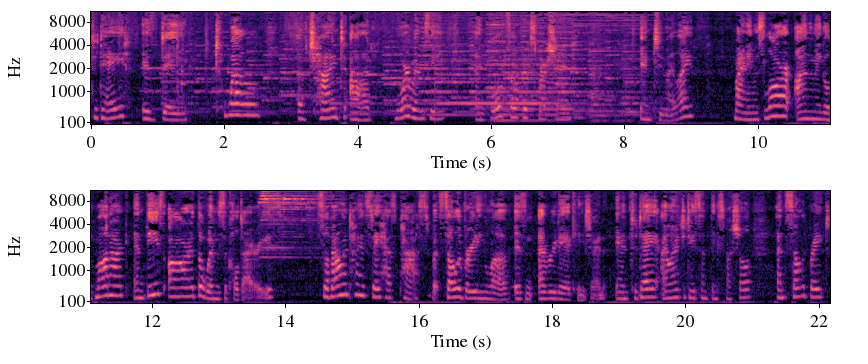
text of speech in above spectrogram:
Today is day 12 of trying to add more whimsy and bold self-expression into my life. My name is Lore, I'm the Mangled Monarch, and these are the Whimsical Diaries. So Valentine's Day has passed, but celebrating love is an everyday occasion, and today I wanted to do something special and celebrate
